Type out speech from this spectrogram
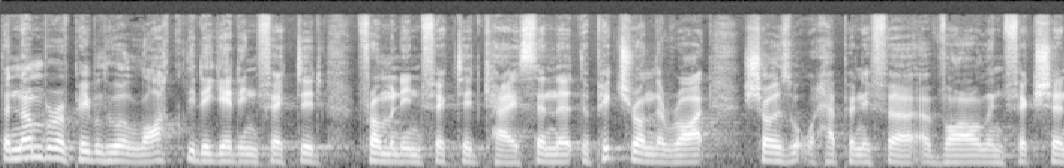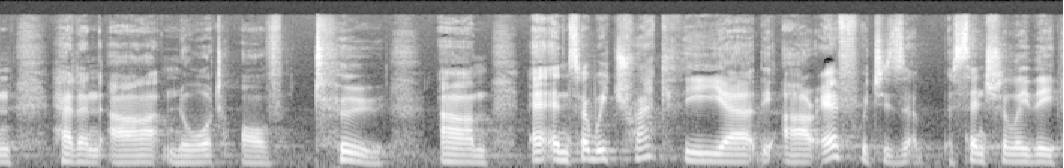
the number of people who are likely to get infected from an infected case. And the, the picture on the right shows what would happen if a, a viral infection had an R naught of 2. Um, and, so we track the, uh, the RF, which is uh, essentially the,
